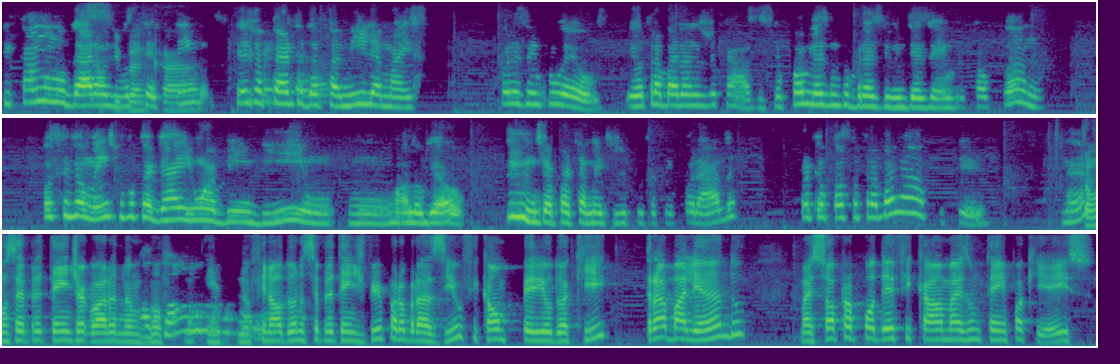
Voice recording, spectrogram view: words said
ficar num lugar Se onde você bancar. tem, esteja perto da família, mas, por exemplo, eu, eu trabalhando de casa, se eu for mesmo para o Brasil em dezembro, que é o plano, possivelmente eu vou pegar aí um Airbnb, um, um aluguel de apartamento de curta temporada, para que eu possa trabalhar, porque né? Então você pretende agora, no, no- no final do ano, você pretende vir para o Brasil, ficar um período aqui, trabalhando, mas só para poder ficar mais um tempo aqui, é isso?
